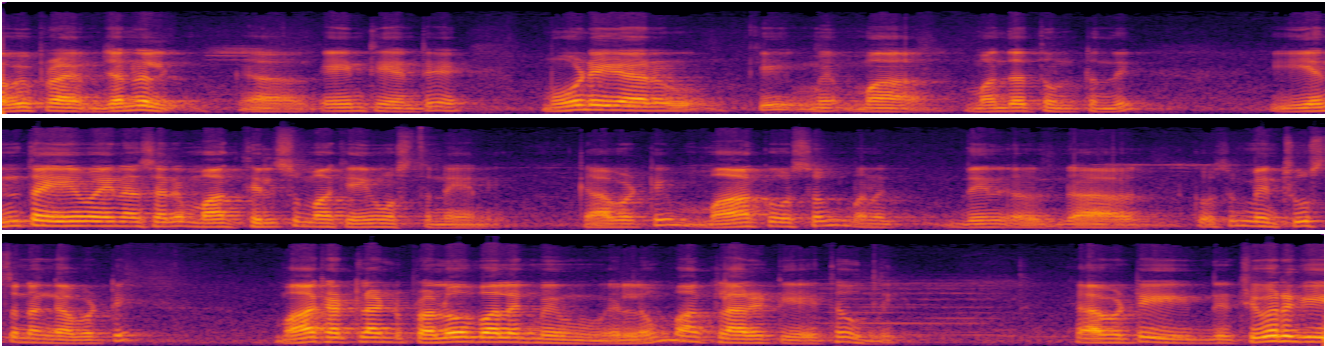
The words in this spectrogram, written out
అభిప్రాయం జనరల్ ఏంటి అంటే మోడీ గారికి మా మద్దతు ఉంటుంది. ఎంత ఏమైనా సరే మాకు తెలుసు మాకు ఏం వస్తున్నాయని. కాబట్టి మా కోసం మన దేని కోసం మేము చూస్తున్నాం కాబట్టి మాకు అట్లాంటి ప్రలోభాలకు మేము వెళ్ళాము. మా క్లారిటీ అయితే ఉంది. కాబట్టి చివరికి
